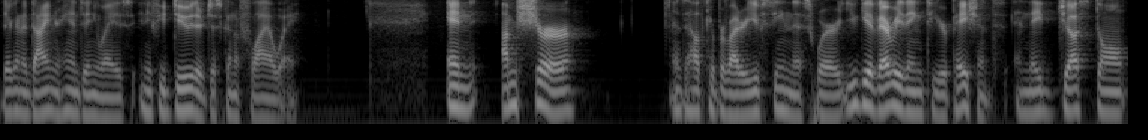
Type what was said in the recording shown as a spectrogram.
they're going to die in your hands anyways, and if you do, they're just going to fly away. And I'm sure as a healthcare provider, you've seen this where you give everything to your patients and they just don't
